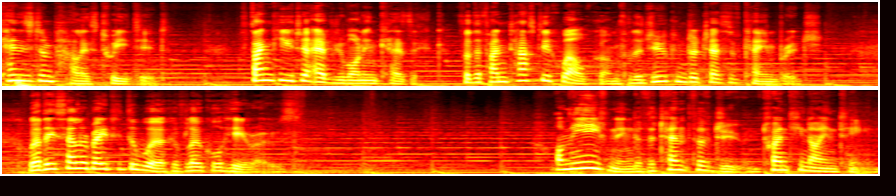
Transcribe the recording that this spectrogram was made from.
Kensington Palace tweeted, Thank you to everyone in Keswick for the fantastic welcome for the Duke and Duchess of Cambridge, where they celebrated the work of local heroes. On the evening of the 10th of June 2019,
